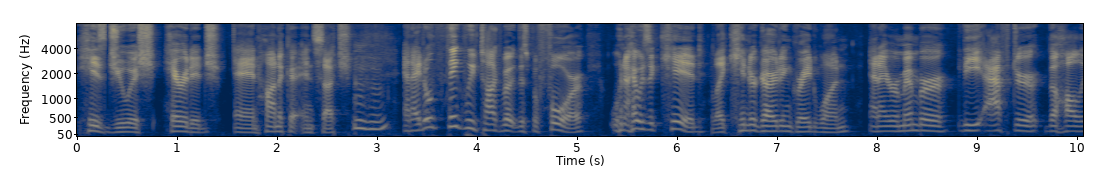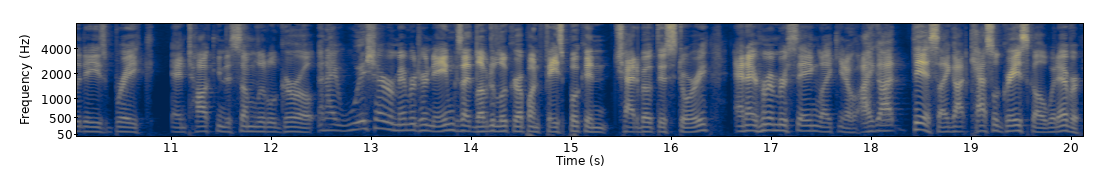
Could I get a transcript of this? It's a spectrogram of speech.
his Jewish heritage and Hanukkah and such. Mm-hmm. And I don't think we've talked about this before. When I was a kid, like kindergarten, grade one, and I remember the after the holidays break and talking to some little girl. And I wish I remembered her name because I'd love to look her up on Facebook and chat about this story. And I remember saying, like, you know, I got this, I got Castle Grayskull, whatever.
